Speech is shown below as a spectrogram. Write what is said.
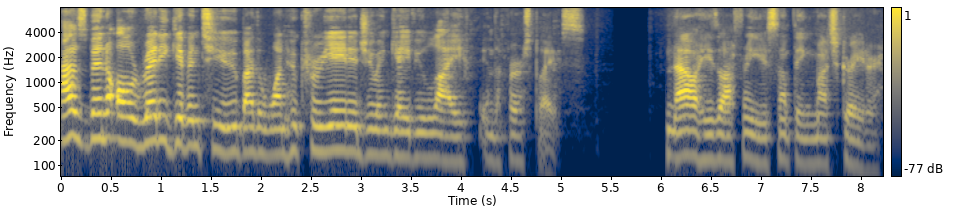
has been already given to you by the one who created you and gave you life in the first place. Now he's offering you something much greater.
